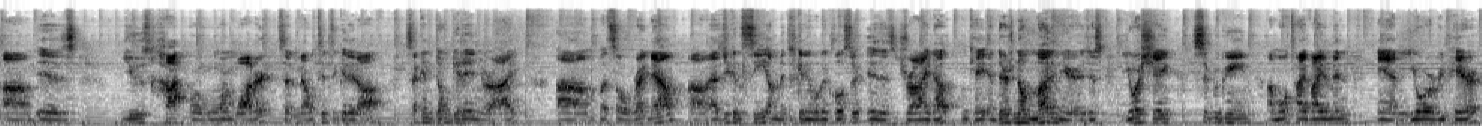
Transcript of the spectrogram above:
um, is use hot or warm water to melt it to get it off. Second, don't get it in your eye. Um, but so right now, um, as you can see, I'm just getting a little bit closer. It is dried up, okay? And there's no mud in here. It's just your shake, super green, a multivitamin, and your repair.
